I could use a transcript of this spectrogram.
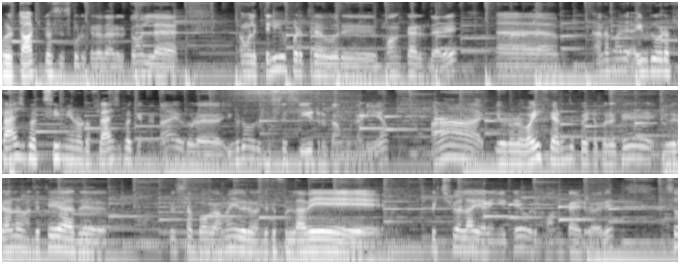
ஒரு தாட் ப்ராசஸ் கொடுக்குறதா இருக்கட்டும் இல்லை அவங்கள தெளிவுபடுத்துகிற ஒரு மாங்காக இருந்தார். அந்த மாதிரி இவரோட ஃப்ளாஷ்பேக் சீமியனோட ஃப்ளாஷ்பேக் என்னென்னா இவரோட இவரும் ஒரு பிஸ்னஸ் லீடர் தான் முன்னாடியே. ஆனால் இவரோட ஒய்ஃப் இறந்து போயிட்ட பிறகு இவரால் வந்துட்டு அது பெருசாக போகாமல் இவர் வந்துட்டு ஃபுல்லாகவே ஸ்பிரிச்சுவலாக இறங்கிட்டு ஒரு மாங்க் ஆகிடுவார் ஸோ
